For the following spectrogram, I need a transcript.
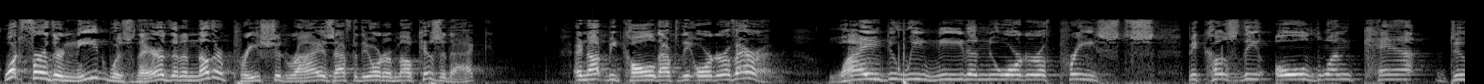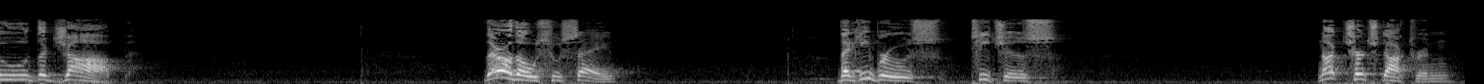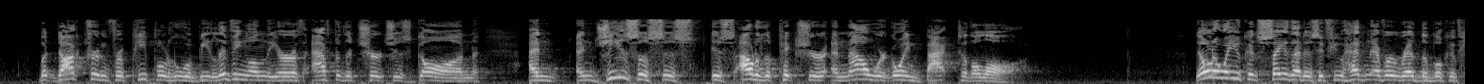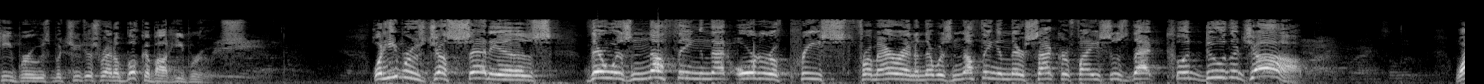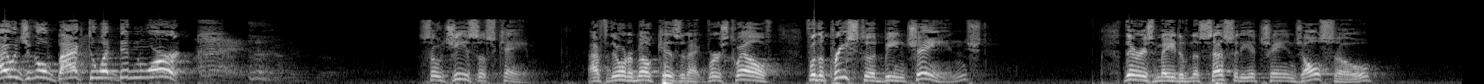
what further need was there that another priest should rise after the order of Melchizedek and not be called after the order of Aaron? Why do we need a new order of priests? Because the old one can't do the job. There are those who say, that Hebrews teaches not church doctrine, but doctrine for people who will be living on the earth after the church is gone. And, and Jesus is, is out of the picture, and now we're going back to the law. The only way you could say that is if you hadn't ever read the book of Hebrews, but you just read a book about Hebrews. What Hebrews just said is, there was nothing in that order of priests from Aaron, and there was nothing in their sacrifices that could do the job. Why would you go back to what didn't work? So Jesus came after the order of Melchizedek. Verse 12, for the priesthood being changed, there is made of necessity a change also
